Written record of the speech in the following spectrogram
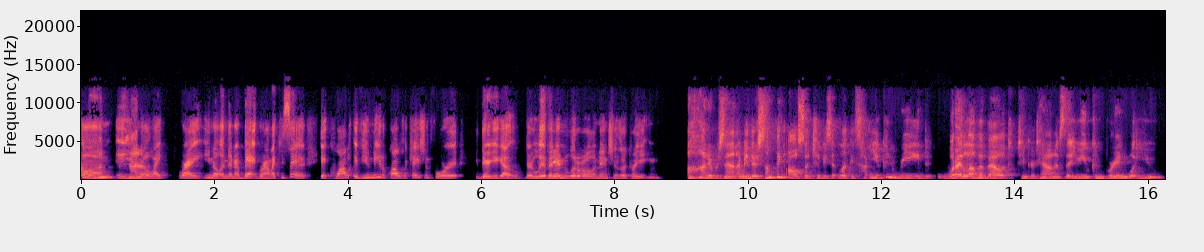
oh, um and you know like right you know and then a background like you said it qual if you need a qualification for it there you go. They're living in literal inventions or creating a hundred percent. I mean, there's something also to be said. Look, it's you can read. What I love about Tinkertown is that you can bring what you.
